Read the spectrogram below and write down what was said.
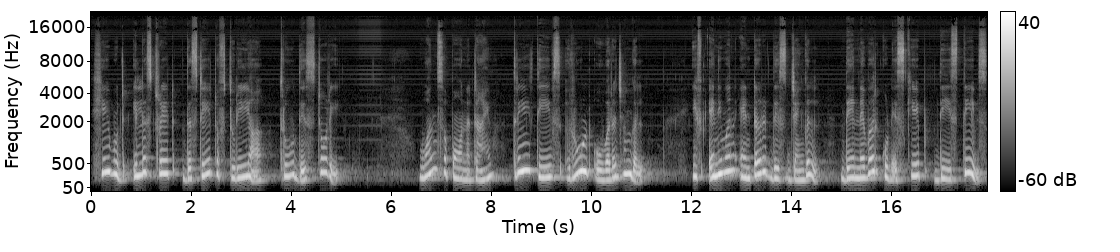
He would illustrate the state of Turiya through this story. Once upon a time, three thieves ruled over a jungle. If anyone entered this jungle, they never could escape these thieves.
